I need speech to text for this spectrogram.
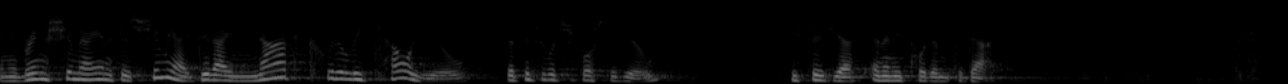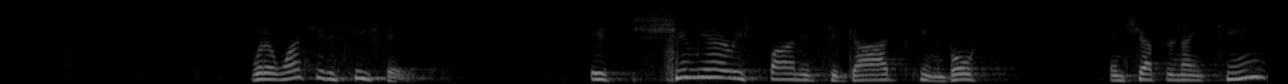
and he brings Shimei in and says, Shimei, did I not clearly tell you that this is what you're supposed to do? He says yes, and then he put him to death. What I want you to see, Faith, is Shimei responded to God's king, both in chapter 19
